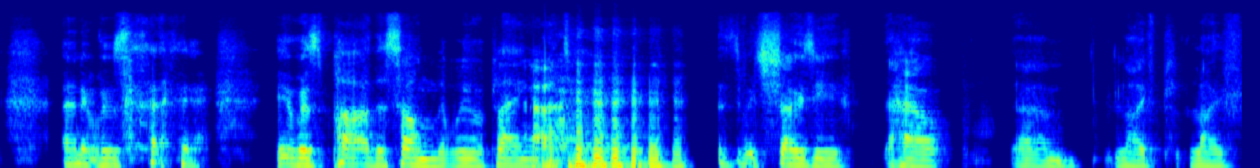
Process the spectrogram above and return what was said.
and it was, it was part of the song that we were playing, out, which shows you how um, live, live,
